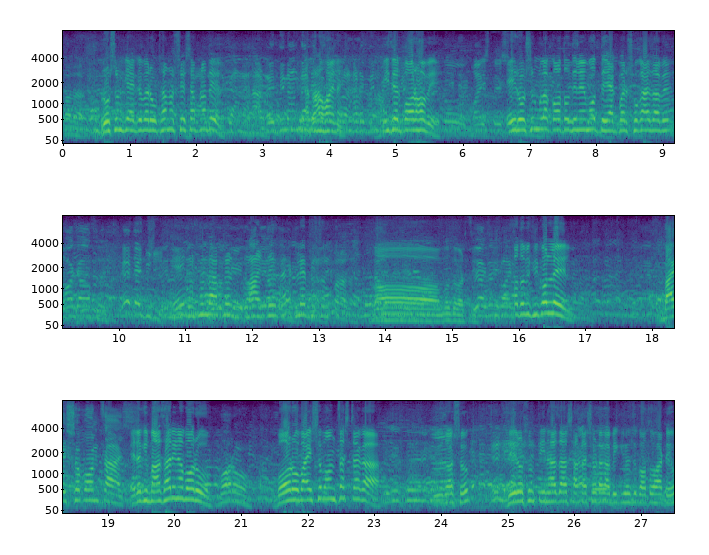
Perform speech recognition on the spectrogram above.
বাজার। রসুন কি একেবারে উঠানো শেষ আপনাদের? এখনও হয় নাই। ঈদের পর হবে। এই রসুনগুলো কত দিনের মধ্যে একবার শুকায় যাবে? এই রসুনটা আপনার ও বুঝতে পারছি। কত বিক্রি করলেন? বাইশশো পঞ্চাশ। এটা কি মাঝারি না বড়? বড়। বড় বাইশশো পঞ্চাশ টাকা। দর্শক যে রসুন তিন হাজার সাতাশশো টাকা বিক্রি হয়েছে গত হাটেও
